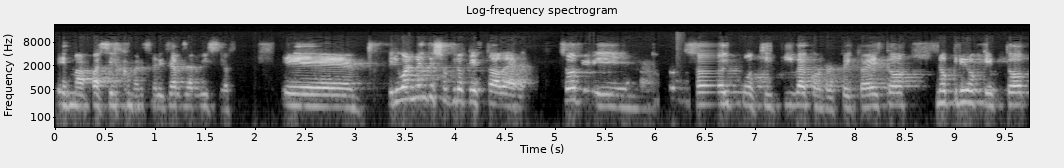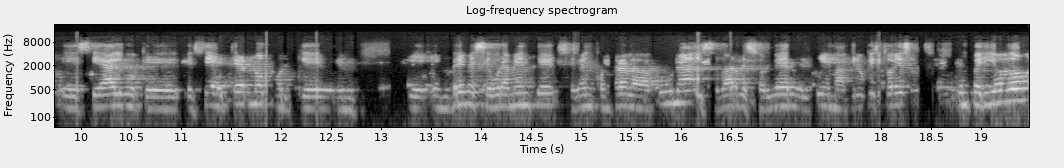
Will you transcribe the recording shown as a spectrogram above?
es más fácil comercializar servicios. Eh, pero igualmente yo creo que esto, a ver, yo eh, soy positiva con respecto a esto. No creo que esto eh, sea algo que, sea eterno porque eh, en breve seguramente se va a encontrar la vacuna y se va a resolver el tema. Creo que esto es un periodo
